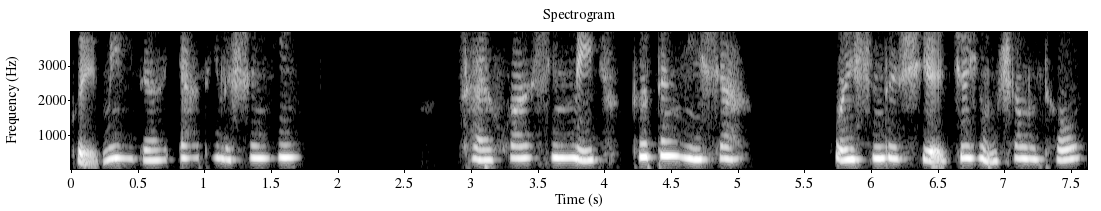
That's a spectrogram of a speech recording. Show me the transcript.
诡秘的压低了声音。采花心里咯噔一下，浑身的血就涌上了头，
